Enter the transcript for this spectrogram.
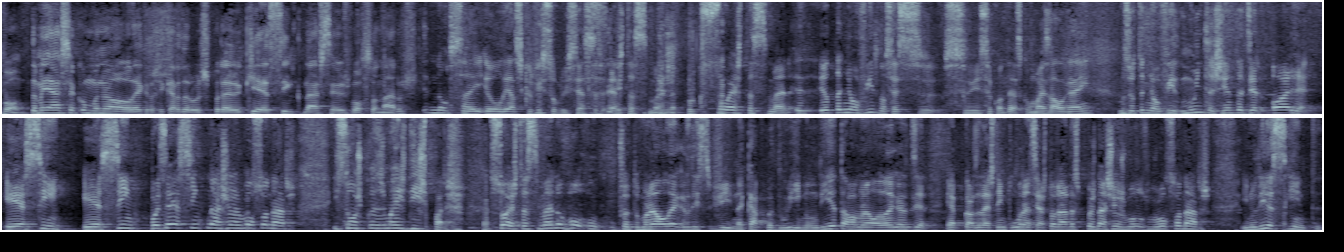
Bom, também acha, como Manuel Alegre, Ricardo Araújo Pereira, que é assim que nascem os Bolsonaros? Não sei, eu aliás escrevi sobre isso esta, esta semana, porque só esta semana, eu tenho ouvido, não sei se, se isso acontece com mais alguém, mas eu tenho ouvido muita gente a dizer: olha, é assim, é assim, pois é assim que nascem os Bolsonaros. E são as coisas mais dispares. Só esta semana, vou, portanto, o Manuel Alegre disse: vi na capa do I num dia, estava Manuel Alegre a dizer é por causa desta intolerância às touradas que depois nascem os Bolsonaros. E no dia seguinte,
